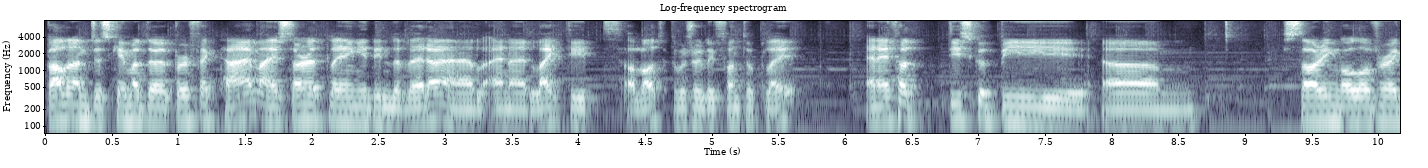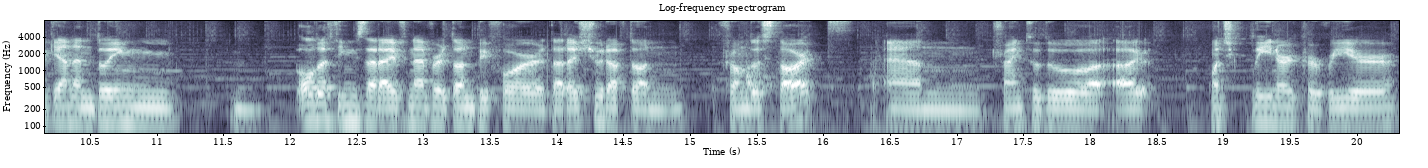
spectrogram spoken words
Valorant just came at the perfect time. I started playing it in the beta and I, and I liked it a lot. It was really fun to play. And I thought this could be um, starting all over again and doing all the things that I've never done before that I should have done from the start and trying to do a, a much cleaner career.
